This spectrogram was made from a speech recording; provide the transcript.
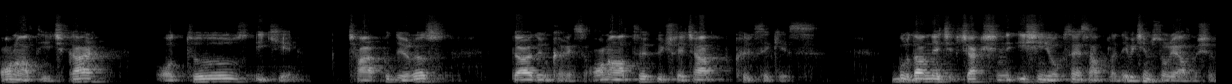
16'yı çıkar. 32 çarpı diyoruz. 4'ün karesi 16. 3 ile çarp 48. Buradan ne çıkacak? Şimdi işin yoksa hesapla. Ne biçim soru yazmışım?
